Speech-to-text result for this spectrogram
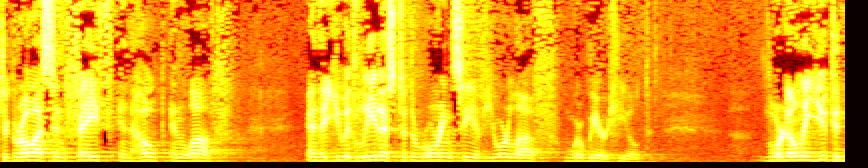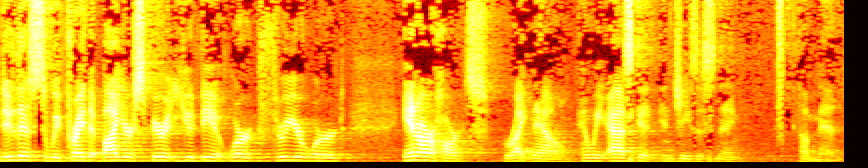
to grow us in faith and hope and love. And that you would lead us to the roaring sea of your love where we are healed. Lord, only you can do this. So we pray that by your Spirit you'd be at work through your word in our hearts right now. And we ask it in Jesus' name. Amen.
